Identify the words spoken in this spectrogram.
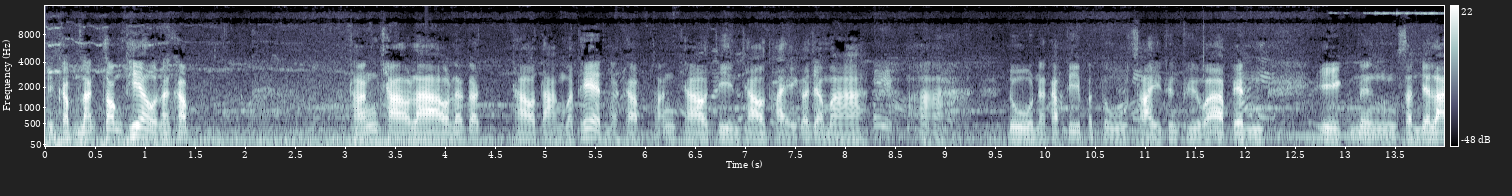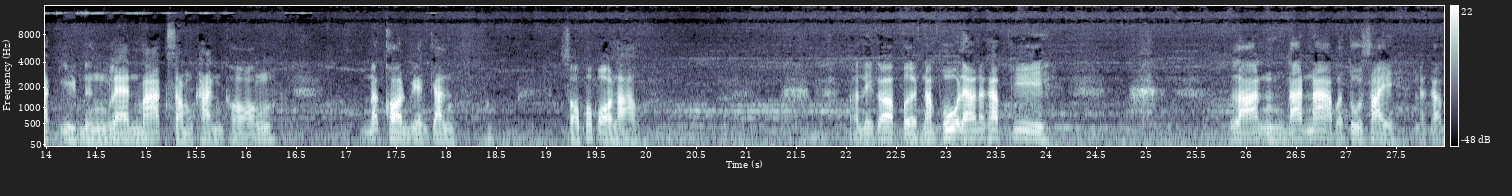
นี่ครับนักท่องเที่ยวนะครับ ทั้งชาวลาวแล้วก็ ชาวต่างประเทศนะครับ ทั้งชาวจีนชาวไทยก็จะมาาดูนะครับที่ประตูไซซึ่งถือว่าเป็นอีกหนึ่งสัญลักษณ์อีกหนึ่งแลนด์มาร์คสำคัญของนครเวียงจันทร์สปปลาวตอนนี้ก็เปิดน้ำพุแล้วนะครับที่ลานด้านหน้าประตูไซนะครับ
